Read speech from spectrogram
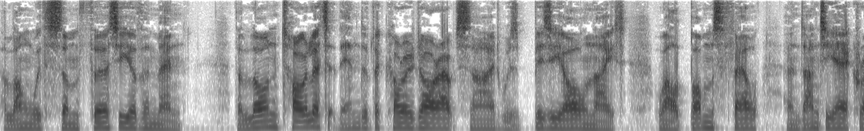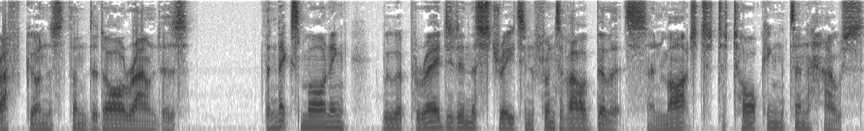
along with some thirty other men. The lone toilet at the end of the corridor outside was busy all night, while bombs fell and anti-aircraft guns thundered all round us. The next morning we were paraded in the street in front of our billets and marched to Torkington House.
